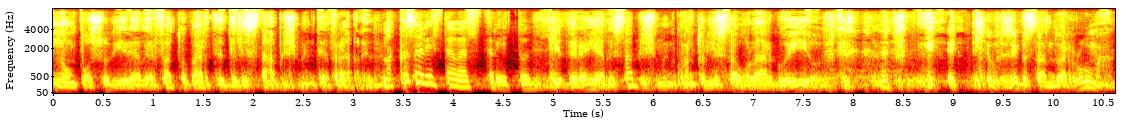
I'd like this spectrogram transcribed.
Non posso dire aver fatto parte dell'establishment teatrale. Ma cosa le stava stretto? Chiederei all'establishment quanto gli stavo largo io, perché io per esempio stando a Roma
